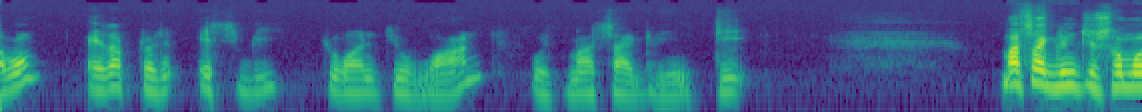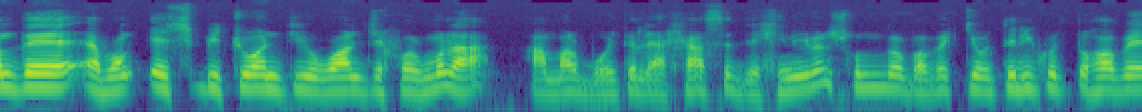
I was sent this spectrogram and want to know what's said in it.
এবং adaptogen HB twenty one with matcha green tea matcha green tea সম্বন্ধে এবং এইচবি টোয়েন্টি ওয়ান যে ফর্মুলা আমার বইতে লেখা আছে, দেখে নেবেন। সুন্দরভাবে কেউ তৈরি করতে হবে,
